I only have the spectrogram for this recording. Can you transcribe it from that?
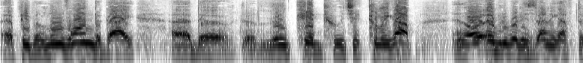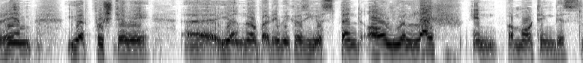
Uh, people move on. The guy, uh, the, the little kid who is coming up, and all everybody's running after him. You are pushed away. Uh, you are nobody because you spent all your life in promoting this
